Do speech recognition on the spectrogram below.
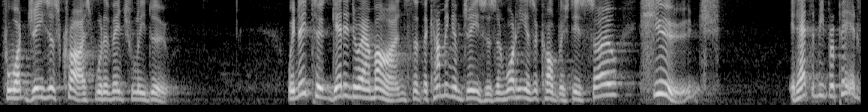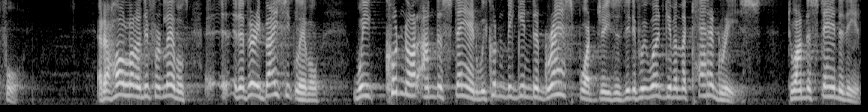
for what Jesus Christ would eventually do. We need to get into our minds that the coming of Jesus and what he has accomplished is so huge, it had to be prepared for at a whole lot of different levels. At a very basic level, we could not understand, we couldn't begin to grasp what Jesus did if we weren't given the categories to understand it in.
